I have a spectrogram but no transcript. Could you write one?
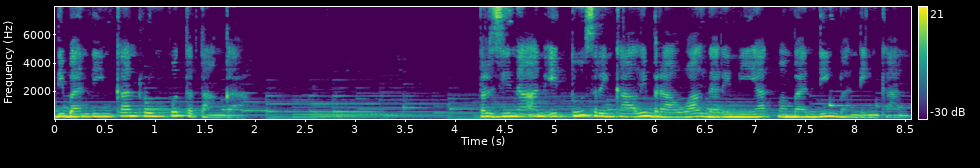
dibandingkan rumput tetangga. Perzinaan itu sering kali berawal dari niat membanding-bandingkan.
